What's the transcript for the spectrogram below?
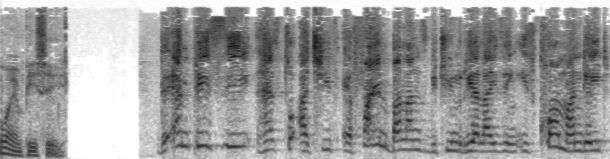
or MPC. The MPC has to achieve a fine balance between realizing its core mandate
